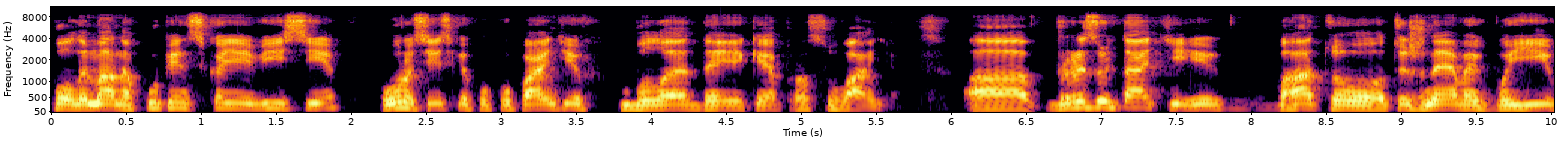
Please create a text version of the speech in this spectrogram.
по Лимана-Куп'янської вісі у російських окупантів було деяке просування. А в результаті багатотижневих боїв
